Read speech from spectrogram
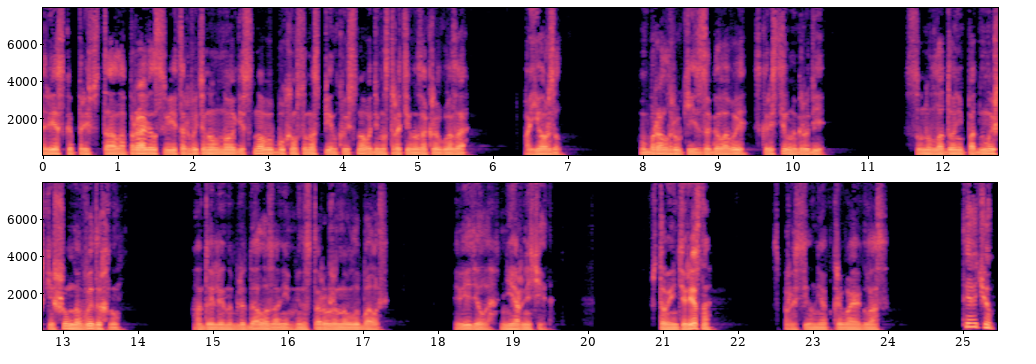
Резко привстал, оправил свитер, вытянул ноги, снова бухнулся на спинку и снова демонстративно закрыл глаза. Поерзал. Убрал руки из-за головы, скрестил на груди. Сунул ладони под мышки, шумно выдохнул. Аделия наблюдала за ним и настороженно улыбалась. Видела, нервничает. «Что, интересно?» — спросил, не открывая глаз. «Ты о чем?»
